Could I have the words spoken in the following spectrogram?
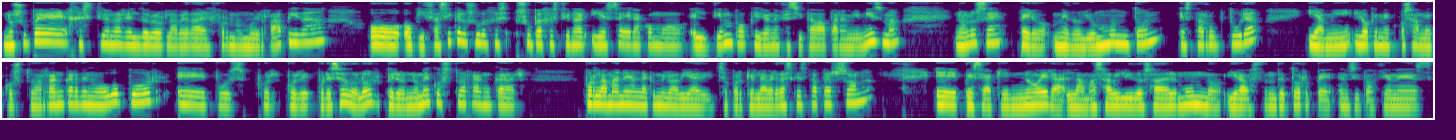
no supe gestionar el dolor, la verdad, de forma muy rápida, o, quizás sí que lo supe gestionar y ese era como el tiempo que yo necesitaba para mí misma, no lo sé, pero me dolió un montón esta ruptura y a mí lo que me, o sea, me costó arrancar de nuevo por, eh, pues, por, por, por ese dolor, pero no me costó arrancar por la manera en la que me lo había dicho, porque la verdad es que esta persona, eh, pese a que no era la más habilidosa del mundo y era bastante torpe en situaciones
